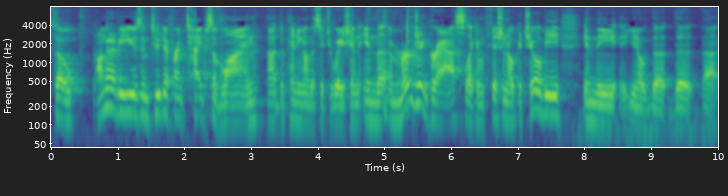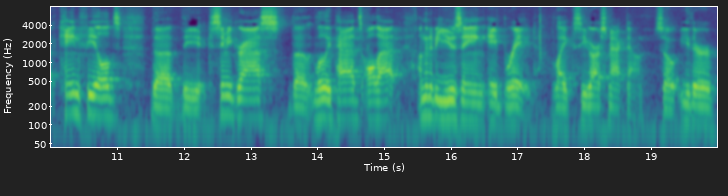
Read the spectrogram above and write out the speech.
So I'm gonna be using two different types of line uh, depending on the situation. In the emergent grass, like I'm fishing Okeechobee, in the, you know, the, the uh, cane fields, the, the Kissimmee grass, the lily pads, all that, I'm gonna be using a braid like Seaguar Smackdown. So either,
